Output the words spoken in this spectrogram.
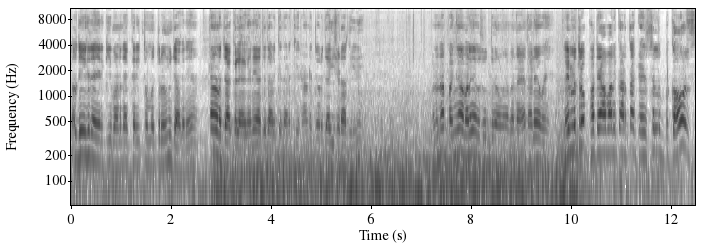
ਚਲ ਦੇਖਦੇ ਆ ਯਾਰ ਕੀ ਬਣਦਾ, ਇੱਕ ਵਾਰੀ ਇੱਥੋਂ ਮਿੱਤਰੋ ਇਹਨੂੰ ਜਾਗਦੇ ਆ। ਧਿਆਨ ਚੱਕ ਲਿਆ ਕਹਿੰਦੇ ਅੱਜ ਤੜਕੇ ਤੜਕੇ ਠੰਡ ਤੇ ਰਜਾਈ ਛੜਾਦੀ ਇਹਦੀ। ਪਹਿਲਾਂ ਤਾਂ ਪੰਗਾ ਵਾਲੀਆਂ ਕਸੂਤੀਆਂ ਆਉਣਾ ਪੈਂਦਾ ਹੈ ਥਾਣੇ ਹੋਏ ਲੈ ਮਿੱਤਰੋ, ਫਤਿਆਬਾਦ ਕਰਤਾ ਕੈਂਸਲ ਬਿਕੋਜ਼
